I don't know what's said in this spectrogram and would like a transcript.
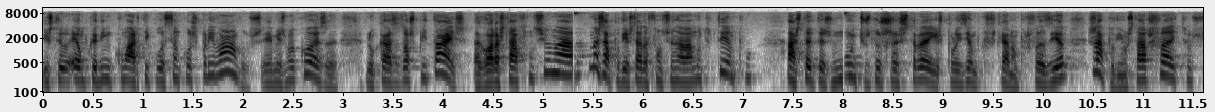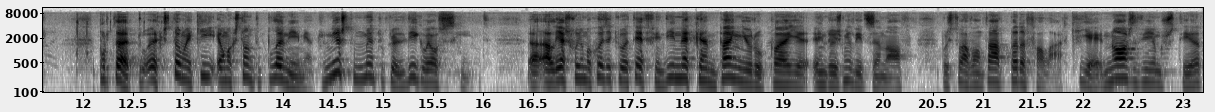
Isto é um bocadinho como a articulação com os privados, é a mesma coisa. No caso dos hospitais, agora está a funcionar, mas já podia estar a funcionar há muito tempo. Às tantas, muitos dos rastreios, por exemplo, que ficaram por fazer, já podiam estar feitos. Portanto, a questão aqui é uma questão de planeamento. Neste momento, o que eu lhe digo é o seguinte. Aliás, foi uma coisa que eu até defendi na campanha europeia em 2019, pois estou à vontade para falar, que é nós devíamos ter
